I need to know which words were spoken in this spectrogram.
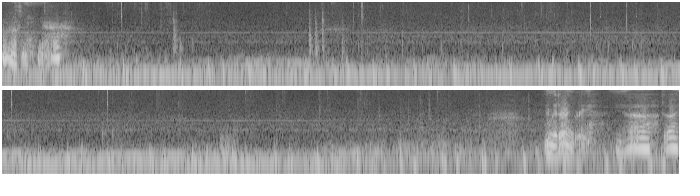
Nothing here. You made her angry. Yeah, did I? I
